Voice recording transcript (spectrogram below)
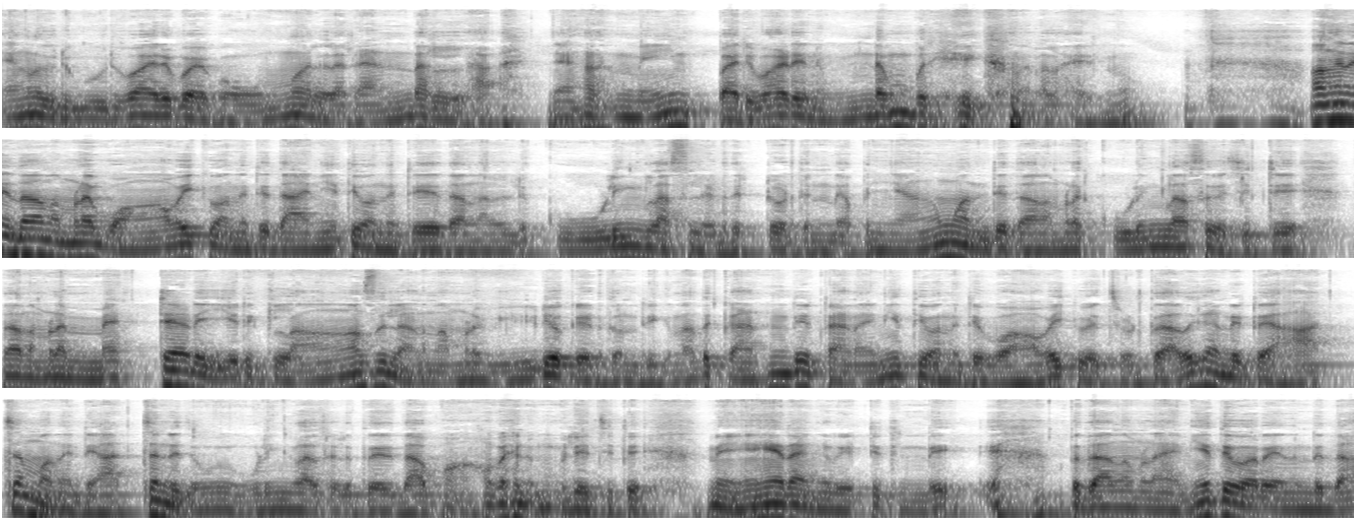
ഞങ്ങൾ ഒരു ഗുരുവായൂർ പോയപ്പോൾ ഒന്നുമല്ല രണ്ടല്ല ഞങ്ങൾ മെയിൻ പരിപാടി തന്നെ ഉണ്ടംപുരി കഴിക്കുക എന്നുള്ളതായിരുന്നു അങ്ങനെ ഇതാ നമ്മളെ വാവയ്ക്ക് വന്നിട്ട് അനിയത്തി വന്നിട്ട് ഇതാ നല്ലൊരു കൂളിംഗ് ഗ്ലാസ്സിൽ എടുത്തിട്ട് കൊടുത്തിട്ടുണ്ട്. അപ്പം ഞാൻ വന്നിട്ട് ഇതാ നമ്മളെ കൂളിംഗ് ഗ്ലാസ് വെച്ചിട്ട് ഇതാ നമ്മളെ മെറ്റയുടെ ഈ ഒരു ഗ്ലാസ്സിലാണ് നമ്മൾ വീഡിയോ ഒക്കെ എടുത്തുകൊണ്ടിരിക്കുന്നത് അത് കണ്ടിട്ടാണ് അനിയത്തി വന്നിട്ട് വാവയ്ക്ക് വെച്ച് കൊടുത്തത്. അത് കണ്ടിട്ട് അച്ഛൻ വന്നിട്ട് അച്ഛന്റെ കൂളിംഗ് ഗ്ലാസ് എടുത്ത് ഇതാ വാവന് മുമ്പിൽ വെച്ചിട്ട് നേരെ അങ്ങോട്ട് ഇട്ടിട്ടുണ്ട്. അപ്പോൾ ഇതാ നമ്മളെ അനിയത്തി പറയുന്നുണ്ട് ഇതാ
